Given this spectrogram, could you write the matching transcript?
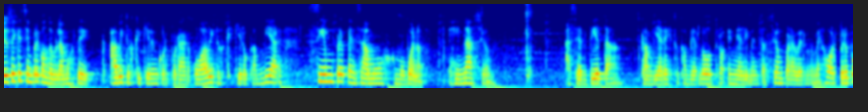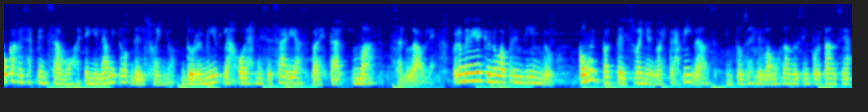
Yo sé que siempre cuando hablamos de hábitos que quiero incorporar o hábitos que quiero cambiar, siempre pensamos como, bueno, gimnasio, hacer dieta, cambiar esto, cambiar lo otro en mi alimentación para verme mejor, pero pocas veces pensamos en el hábito del sueño, dormir las horas necesarias para estar más saludable. Pero a medida que uno va aprendiendo cómo impacta el sueño en nuestras vidas, entonces le vamos dando esa importancia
